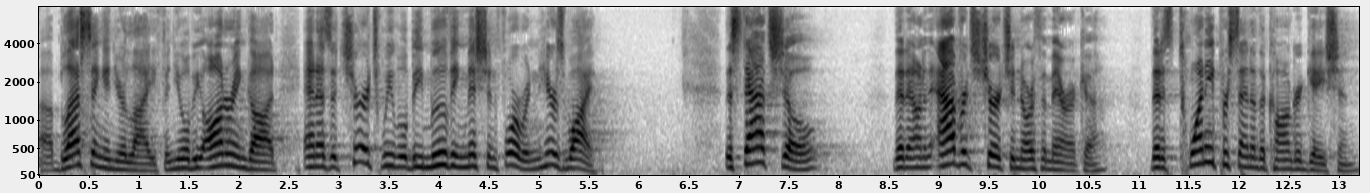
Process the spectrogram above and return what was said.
uh, blessing in your life and you will be honoring God. And as a church, we will be moving mission forward. And here's why the stats show that on an average church in North America, that is 20% of the congregation,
